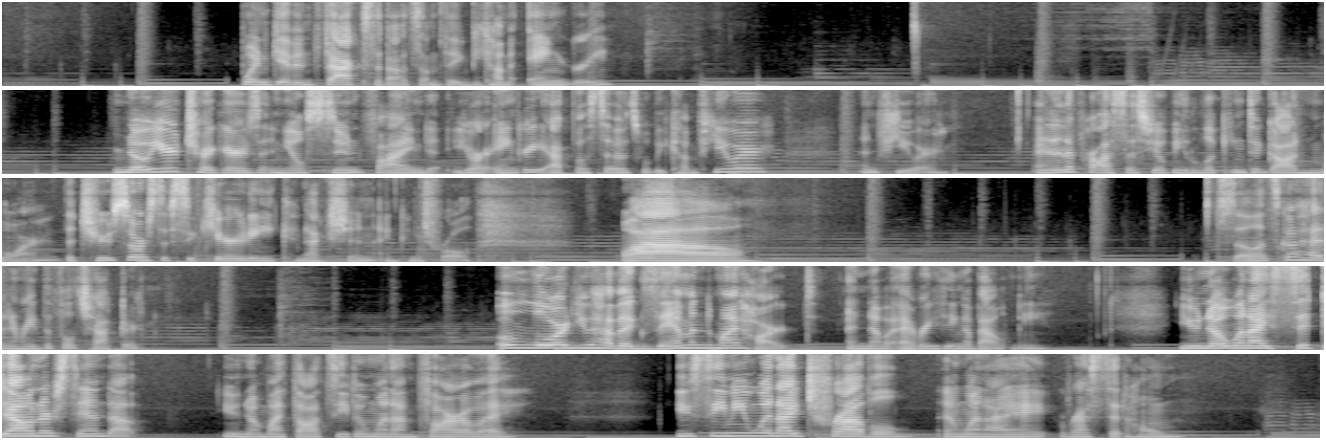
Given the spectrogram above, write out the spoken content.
when given facts about something, become angry? Know your triggers, and you'll soon find your angry episodes will become fewer and fewer. And in the process, you'll be looking to God more, the true source of security, connection, and control. Wow. So let's go ahead and read the full chapter. O Lord, you have examined my heart and know everything about me. You know when I sit down or stand up. You know my thoughts even when I'm far away. You see me when I travel and when I rest at home.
